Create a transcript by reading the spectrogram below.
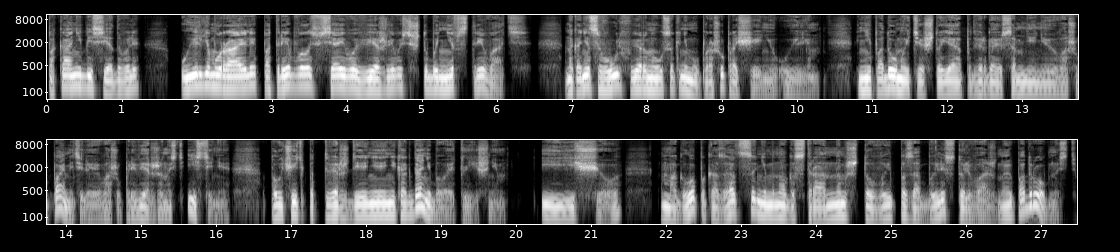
Пока они беседовали, Уильяму Райли потребовалась вся его вежливость, чтобы не встревать. Наконец Вульф вернулся к нему. «Прошу прощения, Уильям. Не подумайте, что я подвергаю сомнению вашу память или вашу приверженность истине. Получить подтверждение никогда не бывает лишним. И еще могло показаться немного странным, что вы позабыли столь важную подробность».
